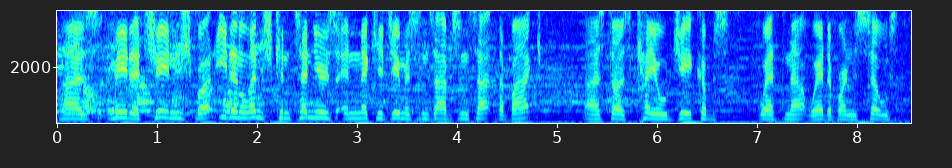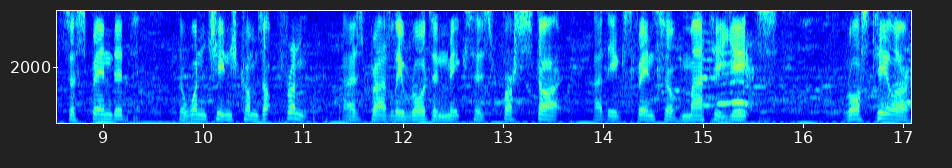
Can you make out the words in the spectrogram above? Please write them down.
has made a change, but Eden Lynch continues in Nicky Jamieson's absence at the back, as does Kyle Jacobs with Nat Wedderburn still suspended. The one change comes up front as Bradley Rodden makes his first start at the expense of Matty Yates. Ross Taylor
